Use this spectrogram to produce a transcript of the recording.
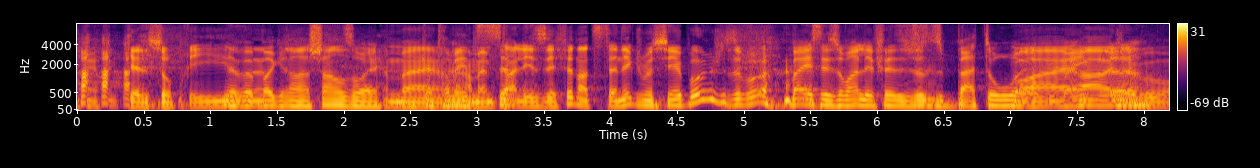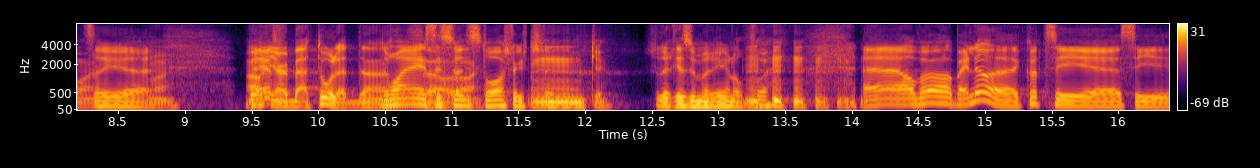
Quelle surprise. Il n'y avait pas grand chance, ouais. Mais 97. en même temps, les effets dans Titanic, je me souviens pas, je sais pas. Ben, c'est souvent l'effet juste du bateau. Ouais, ah, j'avoue, euh. Ah, il y a un bateau là-dedans. Ouais, c'est ça, l'histoire. Je, Mm, ok. je le résumerai une autre fois. On va, ben là, écoute, c'est, c'est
